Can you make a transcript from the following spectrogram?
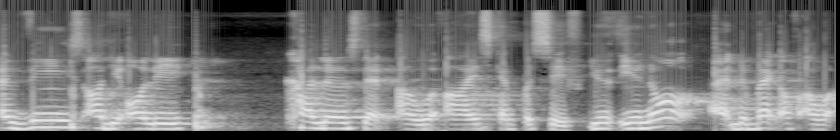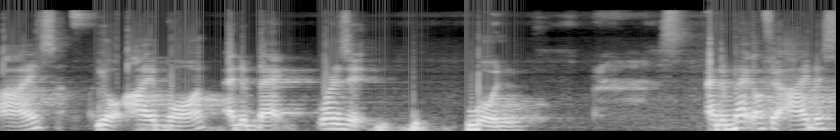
And these are the only colors that our eyes can perceive. You, you know at the back of our eyes, your eyeball at the back, what is it? Bone. At the back of your eye, there's,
